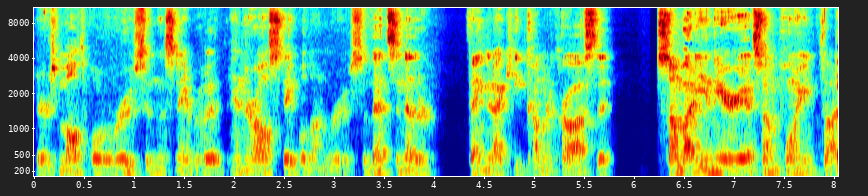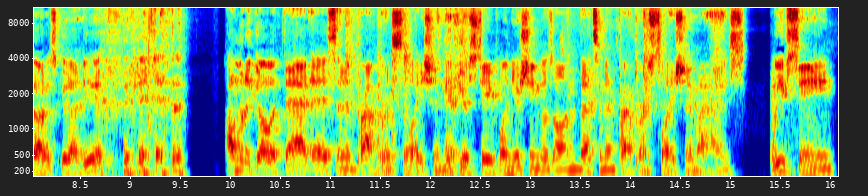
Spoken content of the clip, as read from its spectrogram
there's multiple roofs in this neighborhood and they're all stapled on roofs. So that's another thing that I keep coming across that somebody in the area at some point thought, Thought it was a good idea. I'm going to go with that as an improper installation. If you're stapling your shingles on, that's an improper installation in my eyes. We've seen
